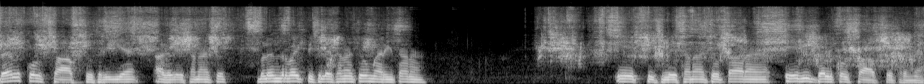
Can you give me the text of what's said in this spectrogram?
ਬਿਲਕੁਲ ਸਾਫ਼ ਸੁਥਰੀ ਹੈ ਅਗਲੇ ਥਣਾ ਚ। ਬਲਿੰਦਰ ਬਾਈ, ਪਿਛਲੇ ਥਣਾ ਚੋਂ ਮਾਰੀ ਧਾਰਾਂ। ਇਹ ਪਿਛਲੇ ਥਣਾ ਚੋਂ ਧਾਰਾਂ, ਇਹ ਵੀ ਬਿਲਕੁਲ ਸਾਫ਼ ਸੁਥਰੀਆਂ।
